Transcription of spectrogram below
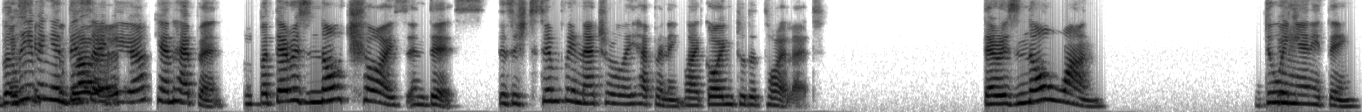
Believing in this it. idea can happen, mm. but there is no choice in this. This is simply naturally happening, like going to the toilet. There is no one doing anything.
